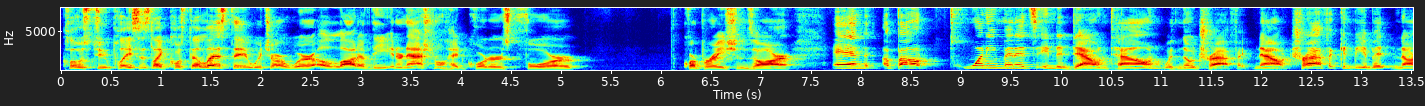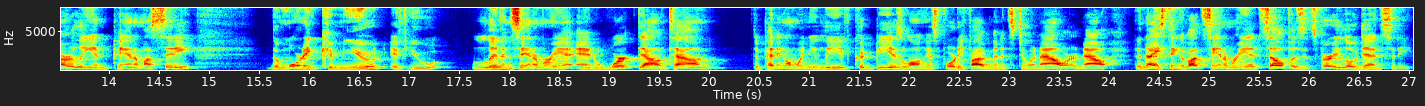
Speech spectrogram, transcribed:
close to places like Costa del Este, which are where a lot of the international headquarters for corporations are, and about 20 minutes into downtown with no traffic. Now, traffic can be a bit gnarly in Panama City. The morning commute, if you live in Santa Maria and work downtown, depending on when you leave, could be as long as 45 minutes to an hour. Now, the nice thing about Santa Maria itself is it's very low density.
